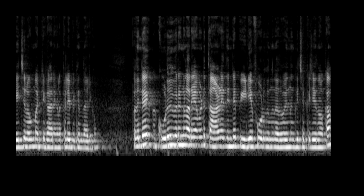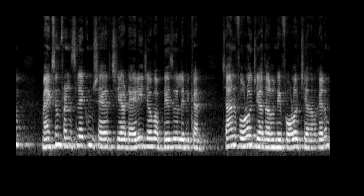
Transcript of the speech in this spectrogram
ഏജ് ഇളവും മറ്റു കാര്യങ്ങളൊക്കെ ലഭിക്കുന്നതായിരിക്കും. അപ്പോൾ ഇതിന്റെ കൂടുതൽ വിവരങ്ങൾ അറിയാൻ വേണ്ടി താഴെ ഇതിന്റെ പി ഡി എഫ് കൊടുക്കുന്നുണ്ട് അതുവഴി നിങ്ങൾക്ക് ചെക്ക് ചെയ്ത് നോക്കാം. മാക്സിമം ഫ്രണ്ട്സിലേക്കും ഷെയർ ചെയ്യുക. ഡെയിലി ജോബ് അപ്ഡേറ്റ്സുകൾ ലഭിക്കാൻ ചാനൽ ഫോളോ ചെയ്യാത്ത ആളുണ്ടെങ്കിൽ ഫോളോ ചെയ്യുക നമുക്കായാലും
